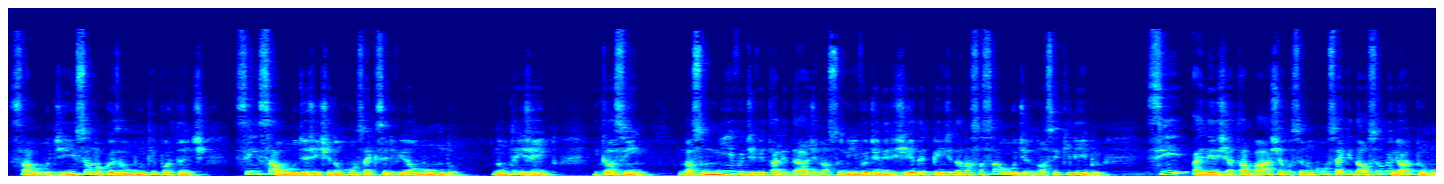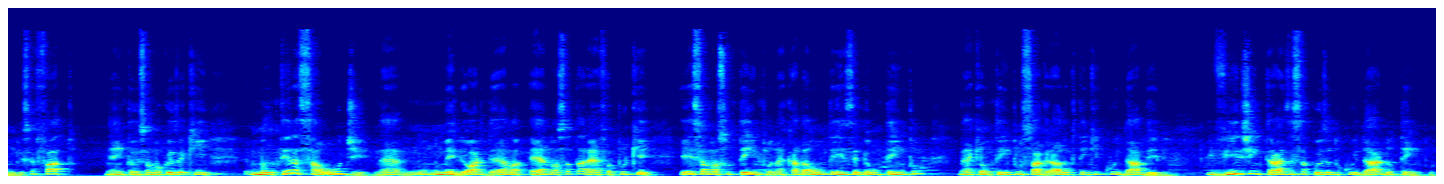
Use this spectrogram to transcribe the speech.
Saúde, isso é uma coisa muito importante. Sem saúde a gente não consegue servir ao mundo, não tem jeito. Então, assim, nosso nível de vitalidade, nosso nível de energia depende da nossa saúde, do nosso equilíbrio. Se a energia está baixa, você não consegue dar o seu melhor para o mundo, isso é fato. Né? Então isso é uma coisa que manter a saúde né, no, melhor dela é a nossa tarefa, porque esse é o nosso templo, né? cada um tem que receber um templo, né, que é um templo sagrado que tem que cuidar dele. E Virgem traz essa coisa do cuidar do templo.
